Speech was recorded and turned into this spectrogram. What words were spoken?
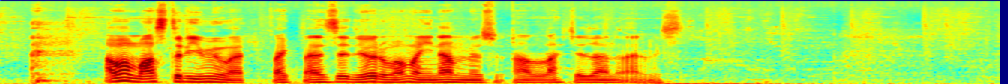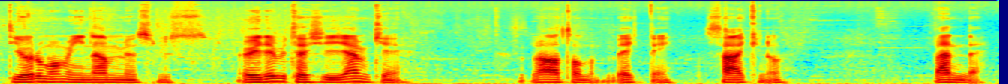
ama Master 20 var. Bak ben size diyorum ama inanmıyorsun. Allah cezanı vermesin. Diyorum ama inanmıyorsunuz. Öyle bir taşıyacağım ki. Rahat olun, bekleyin. Sakin olun. Ben de.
